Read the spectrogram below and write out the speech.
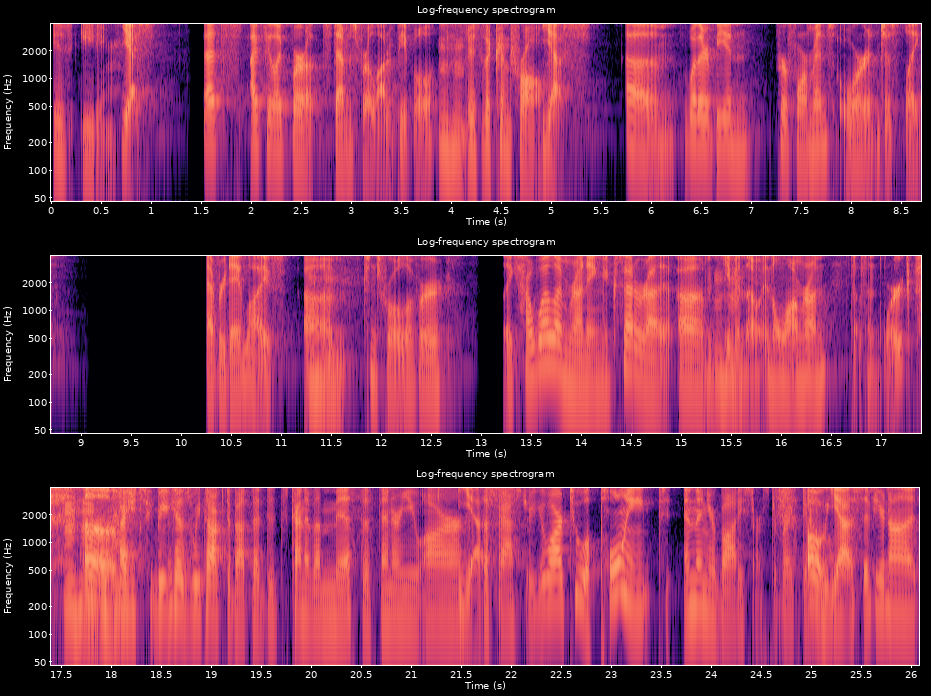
is eating. Yes, that's. I feel like where it stems for a lot of people. hmm Is the control. Yes. Um, whether it be in performance or in just like everyday life, um, control over like how well I'm running, etc. Um, even though in the long run doesn't work. Mhm, Um, right, because we talked about that. It's kind of a myth. The thinner you are, the faster you are to a point, and then your body starts to break down. Oh yes, if you're not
